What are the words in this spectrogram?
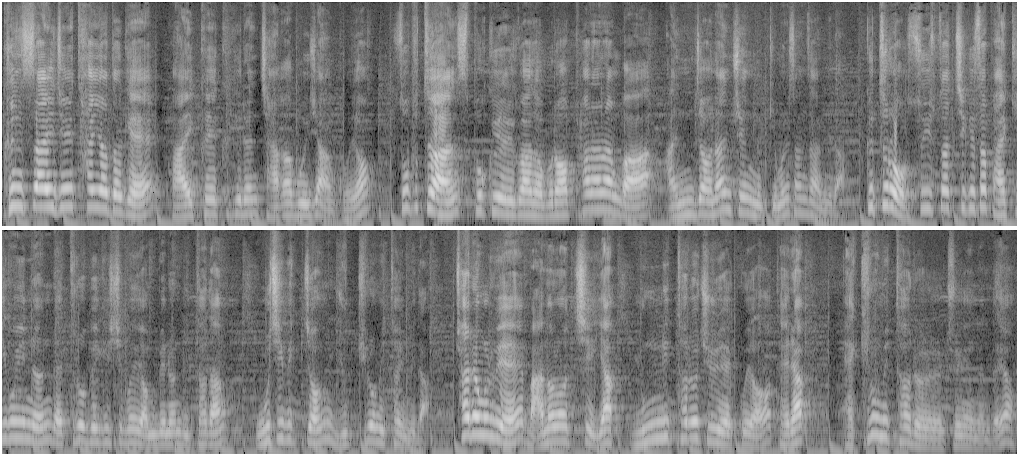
큰 사이즈의 타이어 덕에 바이크의 크기는 작아 보이지 않고요. 소프트한 스포크 휠과 더불어 편안함과 안전한 주행 느낌을 선사합니다. 끝으로 수입사 측에서 밝히고 있는 레트로 125의 연비는 리터당 52.6km입니다. 촬영을 위해 만 원어치 약 6리터를 주유했고요. 대략 100km를 주행했는데요.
